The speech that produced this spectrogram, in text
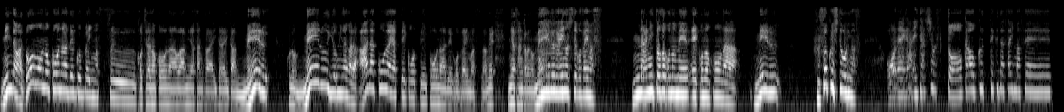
みんなはどう思うのコーナーでございます。こちらのコーナーは皆さんからいただいたメール。このメール読みながら、あーだこーだやっていこうっていうコーナーでございますので、皆さんからのメールが命でございます。何とぞこのメール、えこのコーナー、メール、不足しております。お願いいたします。どうか送ってくださいませ。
